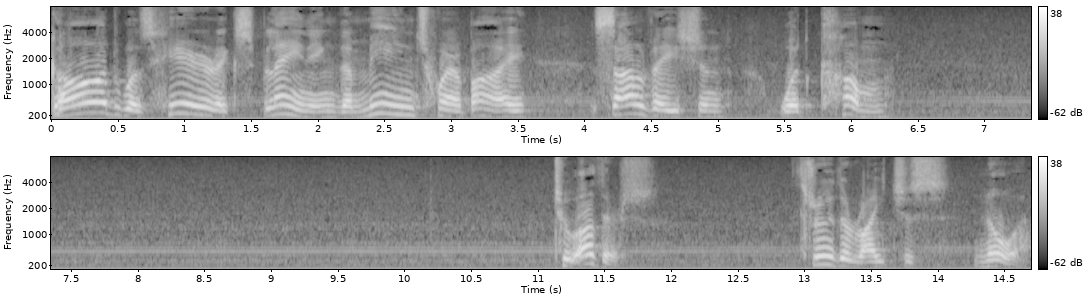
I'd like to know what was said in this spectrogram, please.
God was here explaining the means whereby salvation would come to others through the righteous Noah.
